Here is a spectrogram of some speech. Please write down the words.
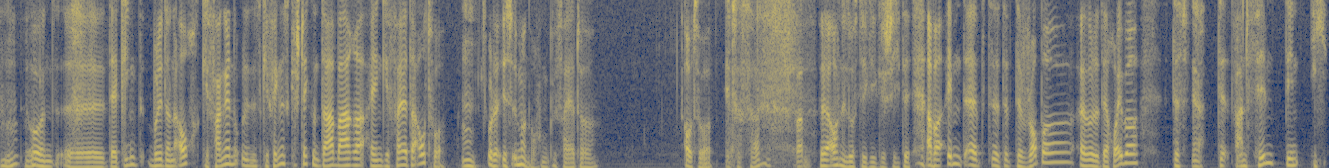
Mhm. Und äh, der ging, wurde dann auch gefangen und ins Gefängnis gesteckt und da war er ein gefeierter Autor. Mhm. Oder ist immer noch ein gefeierter Autor. Interessant, spannend. Ja, auch eine lustige Geschichte. Aber eben äh, der, der, Robber äh, oder der Räuber, das, ja. das war ein Film, den ich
